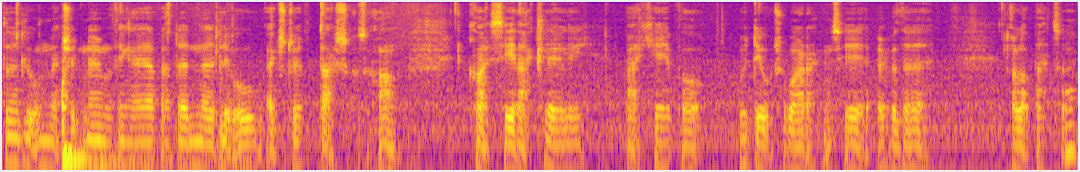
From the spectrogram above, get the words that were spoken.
the little metric gnome thing I have, and then a little extra dash because I can't quite see that clearly back here but with the ultra wide I can see it over there a lot better.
